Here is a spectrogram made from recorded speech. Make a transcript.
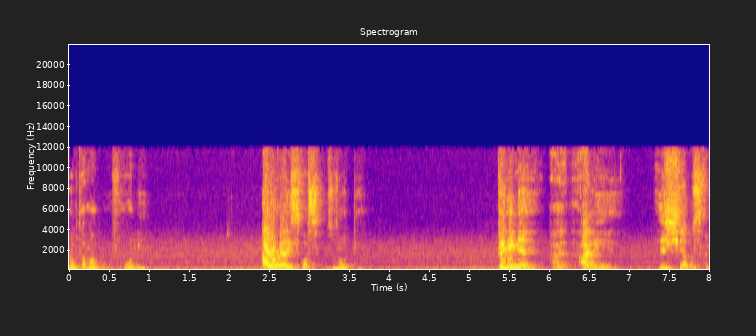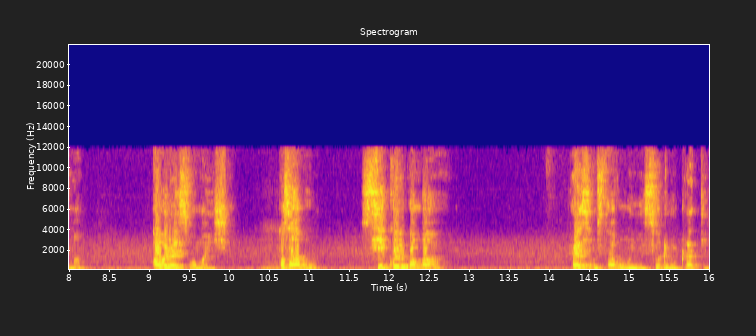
Dr. Magufuli au rais wa siku zote, pengine aliishia kusema awe rais wa maisha, mm -hmm. kwa sababu si kweli kwamba rais mstaafu Mwinyi sio democratic,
